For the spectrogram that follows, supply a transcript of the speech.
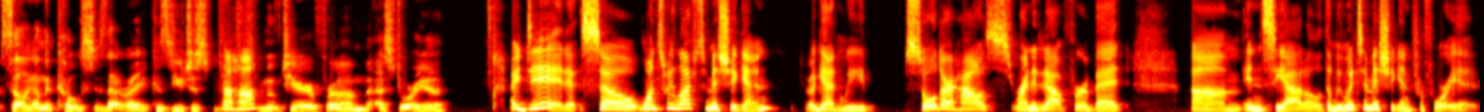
selling on the coast. Is that right? Because you just, you Uh-huh. just moved here from Astoria. I did. So once we left Michigan, again, we sold our house, rented it out for a bit um, in Seattle. Then we went to Michigan for four, year,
